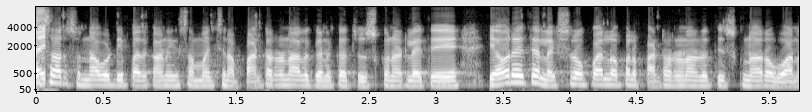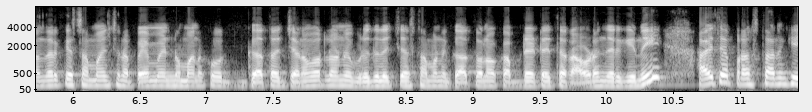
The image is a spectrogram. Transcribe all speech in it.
వైఎస్ఆర్ సున్నా వడ్డీ పథకానికి సంబంధించిన పంట రుణాలు కనుక చూసుకున్నట్లయితే ఎవరైతే లక్ష రూపాయల లోపల పంట రుణాలు తీసుకున్నారో వారందరికీ సంబంధించిన పేమెంట్ను మనకు గత జనవరిలోనే విడుదల చేస్తామని గతంలో ఒక అప్డేట్ అయితే రావడం జరిగింది. అయితే ప్రస్తుతానికి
